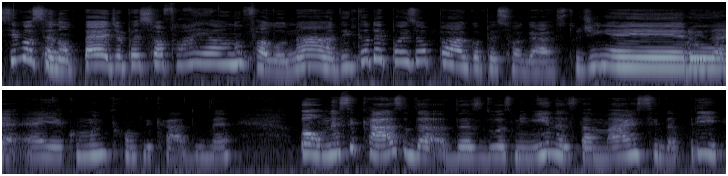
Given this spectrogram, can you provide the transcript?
Se você não pede, a pessoa fala, ai, ela não falou nada, então depois eu pago. A pessoa gasta o dinheiro. Pois é, é, é muito complicado, né? Bom, nesse caso da- das duas meninas, da Márcia e da Pri,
